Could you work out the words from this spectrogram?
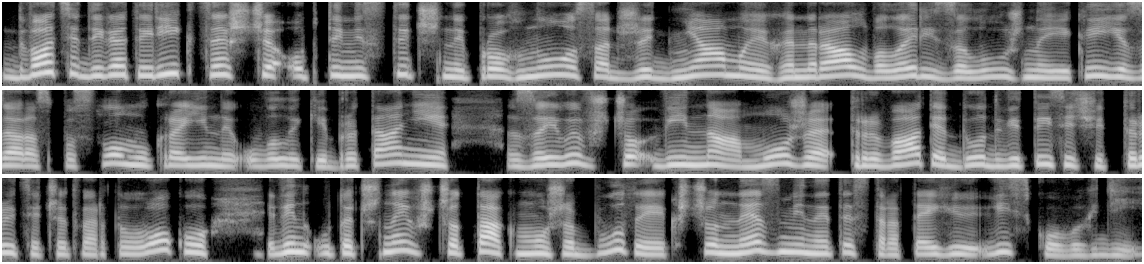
29-й рік це ще оптимістичний прогноз, адже днями генерал Валерій Залужний, який є зараз послом України у Великій Британії, заявив, що війна може тривати до 2034 року. Він уточнив, що так може бути, якщо не змінити стратегію військових дій.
